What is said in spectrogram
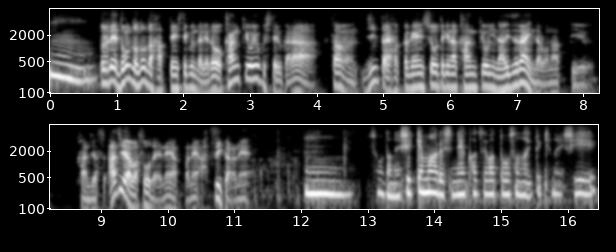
うん。それでどんどんどんどん発展していくんだけど、環境を良くしてるから、多分人体発火現象的な環境になりづらいんだろうなっていう感じがする。アジアはそうだよね、やっぱね。暑いからね。うん。そうだね。湿気もあるしね。風は通さないといけないし、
